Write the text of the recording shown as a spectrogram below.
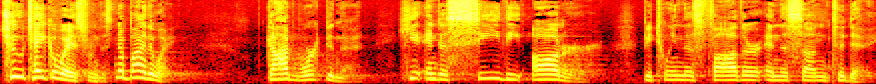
Two takeaways from this. Now, by the way, God worked in that. He, and to see the honor between this father and the son today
